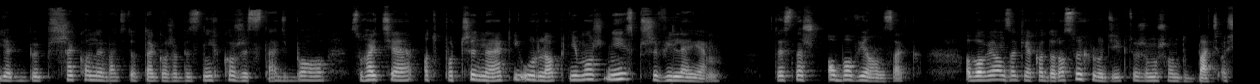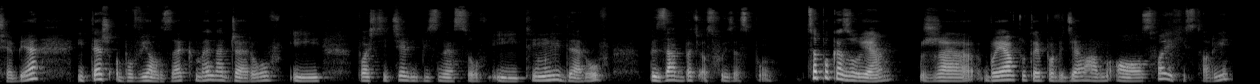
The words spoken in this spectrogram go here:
jakby przekonywać do tego, żeby z nich korzystać, bo słuchajcie, odpoczynek i urlop nie, nie jest przywilejem. To jest nasz obowiązek. Obowiązek jako dorosłych ludzi, którzy muszą dbać o siebie, i też obowiązek menadżerów i właścicieli biznesów i team liderów, by zadbać o swój zespół. Co pokazuje, że, bo ja tutaj powiedziałam o swojej historii,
